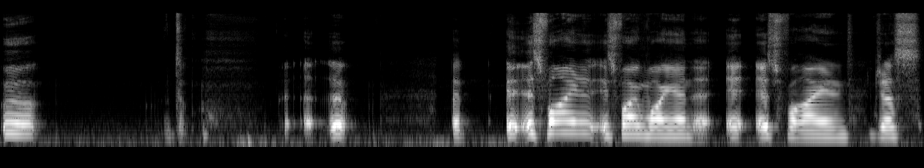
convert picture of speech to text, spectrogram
Uh, uh, uh, it's fine, it's fine, Ryan. It's fine. Just,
